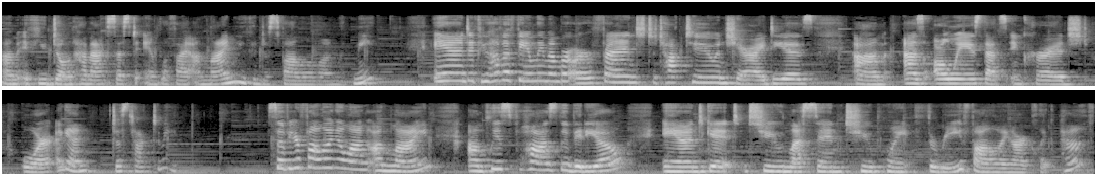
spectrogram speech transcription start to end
Um, if you don't have access to Amplify Online, you can just follow along with me. And if you have a family member or a friend to talk to and share ideas, um, as always, that's encouraged. Or again, just talk to me. So if you're following along online, um, please pause the video and get to lesson 2.3 following our click path.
